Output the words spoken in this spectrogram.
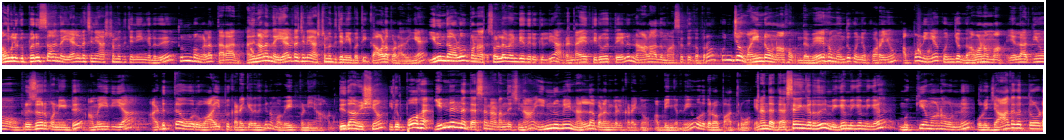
அவங்களுக்கு பெருசாக அந்த ஏழரை சனி அஷ்டமத்து சனிங்கிறது துன்பங்களை தராது. அதனால அந்த ஏழரை சனி அஷ்டமத்து சனியை பத்தி கவலைப்படாதீங்க. இருந்தாலும் இப்போ நான் சொல்ல வேண்டியது இருக்கு இல்லையா? ரெண்டாயிரத்தி இருபத்தேழு நாலாவது மாசத்துக்கு அப்புறம் கொஞ்சம் வைண்ட் டவுன் ஆகும். இந்த வேகம் வந்து கொஞ்சம் குறையும். அப்போ நீங்க கொஞ்சம் கவனமா எல்லாத்தையும் ப்ரிசர்வ் பண்ணிட்டு அமைதியா அடுத்த ஒரு வாய்ப்பு கிடைக்கிறதுக்கு நம்ம வெயிட் பண்ணி ஆகணும். இதுதான் விஷயம். இது போக என்னென்ன தசை நடந்துச்சுன்னா இன்னுமே நல்ல பலன்கள் கிடைக்கும் அப்படிங்கிறதையும் ஒரு தடவை பார்த்துருவோம். ஏன்னா இந்த தசைங்கிறது மிக மிக மிக முக்கியமான ஒன்று ஒரு ஜாதகத்தோட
